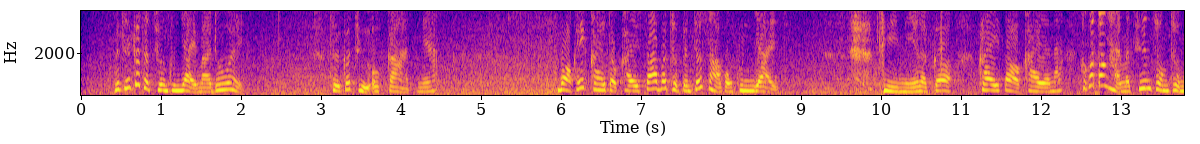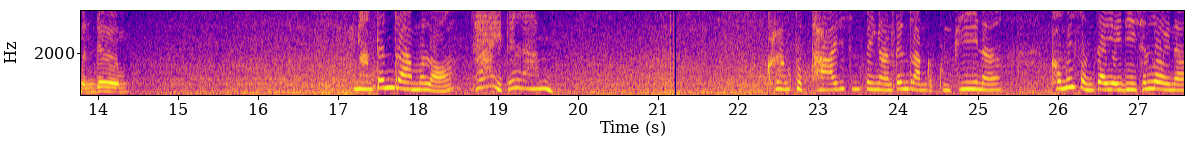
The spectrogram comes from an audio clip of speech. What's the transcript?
ำแล้วฉันก็จะชวนคุณใหญ่มาด้วย เธอก็ถือโอกาสเนี้ย บอกให้ใครต่อใครทราบว่าเธอเป็นเจ้าสาวของคุณใหญ่ ทีนี้แล้วก็ใครต่อใครอะนะเขาก็ต้องหันมาชื่นชมเธอเหมือนเดิม งานเต้นรำมาเหรอ ใช่เต้นรครั้งสุดท้ายที่ฉันไปงานเต้นรำกับคุณพี่นะ เขาไม่สนใจใยดีฉันเลยนะ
